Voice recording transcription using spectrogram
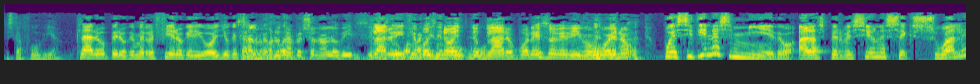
esta fobia. Claro, pero que me refiero, que digo, yo que Que sé, a lo mejor otra persona lo ve y dice, Claro, pues, de dice, guapa pues no, claro, por eso que digo, bueno. Pues si tienes miedo a las perversiones sexuales,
